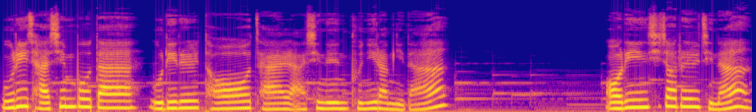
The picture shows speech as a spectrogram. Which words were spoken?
우리 자신보다 우리를 더 잘 아시는 분이랍니다. 어린 시절을 지나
